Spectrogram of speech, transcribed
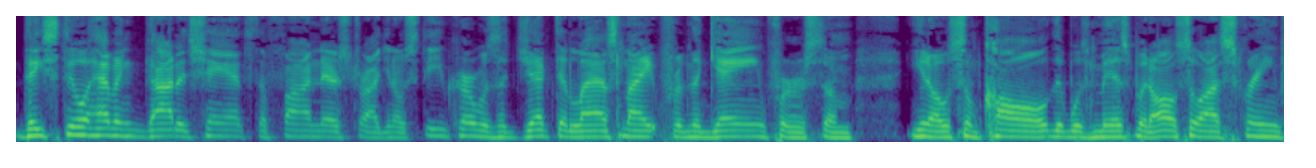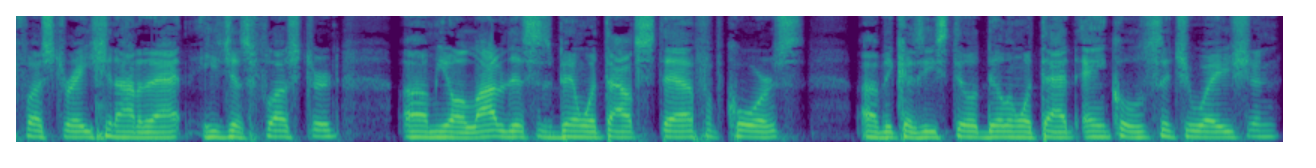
they still haven't got a chance to find their stride. You know, Steve Kerr was ejected last night from the game for some, you know, some call that was missed, but also I screamed frustration out of that. He's just flustered. Um, you know, a lot of this has been without Steph, of course, uh, because he's still dealing with that ankle situation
